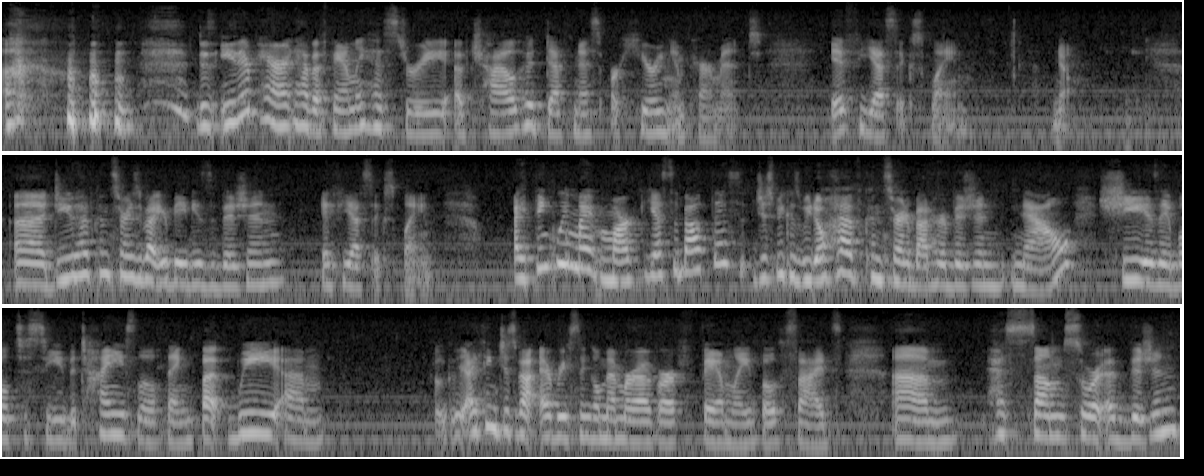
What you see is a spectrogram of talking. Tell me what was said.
Does either parent have a family history of childhood deafness or hearing impairment? If yes, explain. No. Uh, do you have concerns about your baby's vision? If yes, explain. I think we might mark yes about this just because we don't have concern about her vision now. She is able to see the tiniest little thing, but we, um, I think just about every single member of our family, both sides, um, has some sort of vision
